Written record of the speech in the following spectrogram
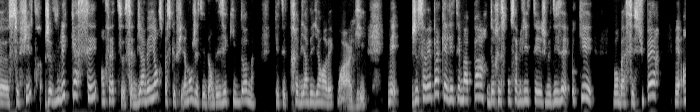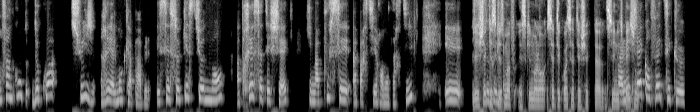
euh, ce filtre, je voulais casser en fait cette bienveillance parce que finalement j'étais dans des équipes d'hommes qui étaient très bienveillants avec moi, mmh qui mais je savais pas quelle était ma part de responsabilité. Je me disais ok bon bah c'est super, mais en fin de compte de quoi suis-je réellement capable? Et c'est ce questionnement après cet échec qui m'a poussé à partir en Antarctique. Et l'échec, excuse-moi, excuse-moi, c'était quoi cet échec? C'est une bah, L'échec, en fait, c'est que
